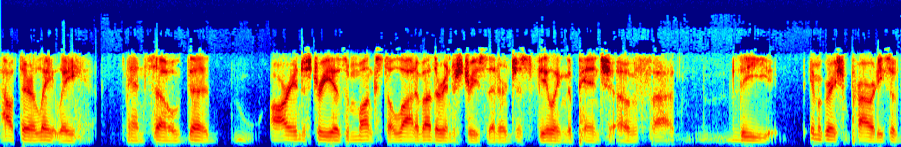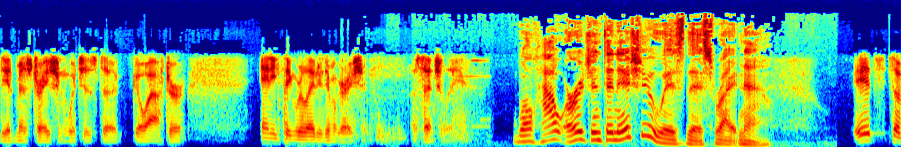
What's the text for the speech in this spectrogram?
out there lately. And so the our industry is amongst a lot of other industries that are just feeling the pinch of uh, the immigration priorities of the administration, which is to go after anything related to immigration, essentially. Well, how urgent an issue is this right now? It's a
